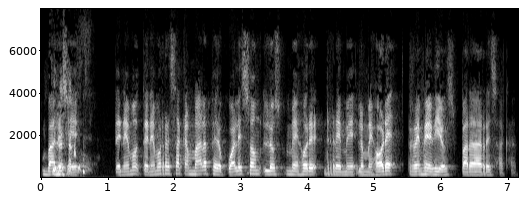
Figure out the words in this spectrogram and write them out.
Vale, eh, tenemos, tenemos resacas malas, pero ¿cuáles son los mejores, reme- los mejores remedios para la resaca?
